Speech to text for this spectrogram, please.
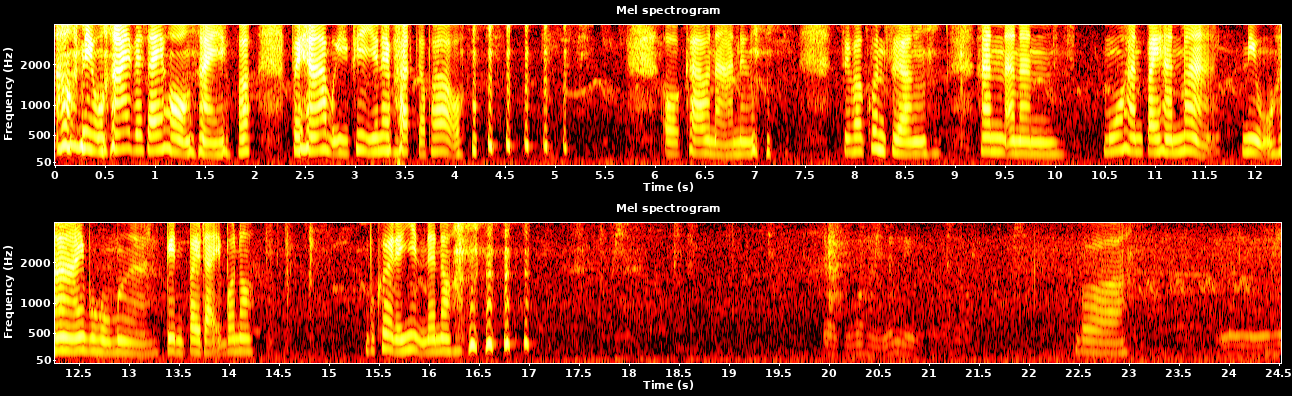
เอานิ้วหายไปใส่ห้องไห้เพราะไปหาบอีกที่อยู่ในพัดกะเพราออกข้าวหนาหนึ่งสิว่าคุณเสืองหันอันนั้นหมูหันไปหันมา นิ้วหายบ่หูเมือเป็นไปได้บ่เนาะบ่เคยได้ยินได้เนาะเจ้าสิบ่ให้น้ำนิ้วข่อยแล้วบ่นั่นมันให้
